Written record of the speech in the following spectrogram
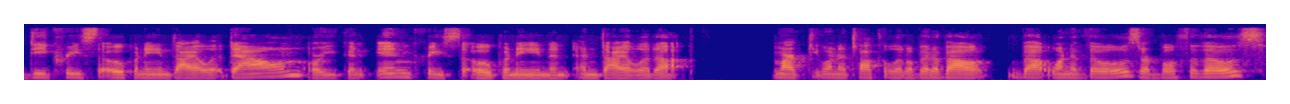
decrease the opening dial it down or you can increase the opening and, and dial it up. Mark do you want to talk a little bit about about one of those or both of those?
